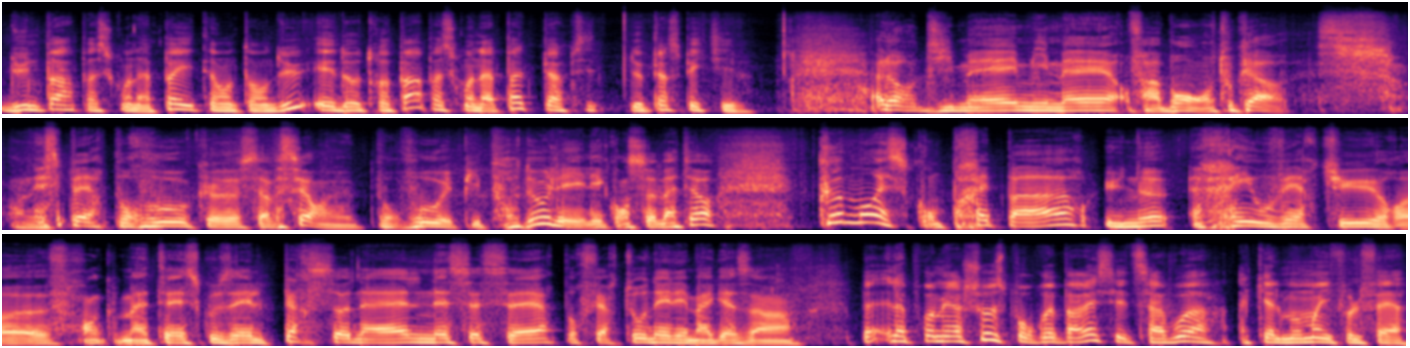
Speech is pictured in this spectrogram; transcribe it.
D'une part, parce qu'on n'a pas été entendu, et d'autre part, parce qu'on n'a pas de, perspective. Alors, 10 mai, mi-mai, enfin bon, en tout cas, on espère pour vous que ça va se faire, pour vous et puis pour nous, les, consommateurs. Comment est-ce qu'on prépare une réouverture, euh, Franck Matet Est-ce que vous avez le personnel nécessaire pour faire tourner les magasins? Ben, La première chose pour préparer, c'est de savoir à quel moment il faut le faire.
